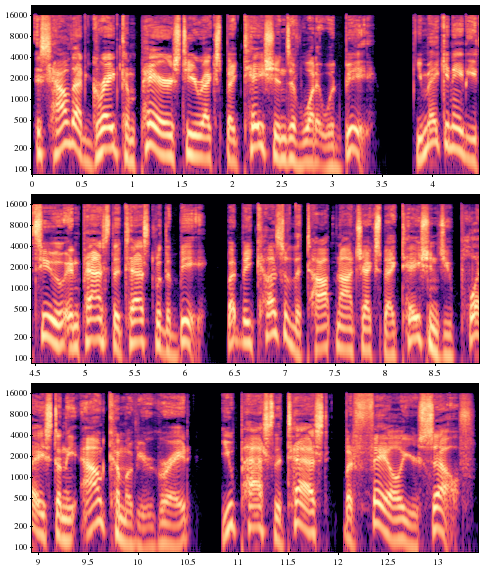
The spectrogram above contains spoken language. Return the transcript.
is how that grade compares to your expectations of what it would be. You make an 82 and pass the test with a B, but because of the top notch expectations you placed on the outcome of your grade, you pass the test but fail yourself.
